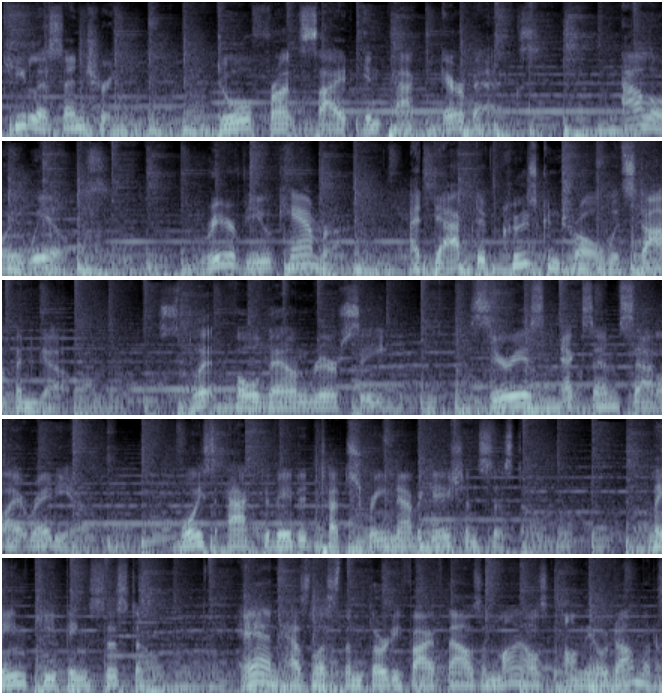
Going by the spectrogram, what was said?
keyless entry, dual front side impact airbags, alloy wheels, rear view camera, adaptive cruise control with stop and go, split fold down rear seat, Sirius XM satellite radio, voice activated touchscreen navigation system, lane keeping system, and has less than 35,000 miles on the odometer.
